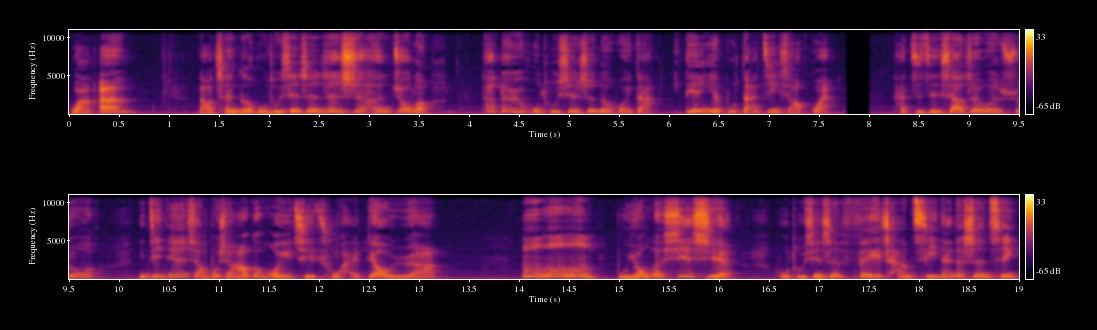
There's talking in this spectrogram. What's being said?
晚安。”老陈跟糊涂先生认识很久了，他对于糊涂先生的回答一点也不大惊小怪，他直接笑着问说：“你今天想不想要跟我一起出海钓鱼啊？”“嗯嗯嗯，不用了，谢谢。”糊涂先生非常期待的神情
